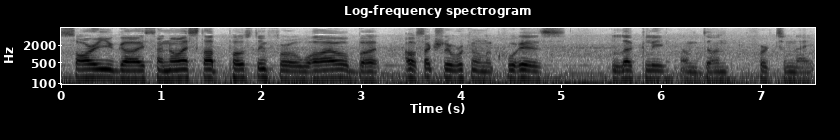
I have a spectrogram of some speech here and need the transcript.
Sorry, you guys. I know I stopped posting for a while, but I was actually working on a quiz. Luckily, I'm done for tonight.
